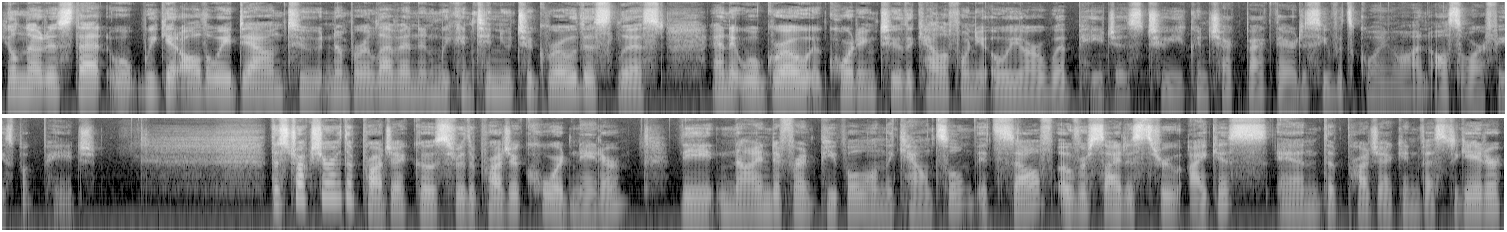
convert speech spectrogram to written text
You'll notice that we get all the way down to number 11 and we continue to grow this list and it will grow according to the California OER web pages too. You can check back there to see what's going on. Also our Facebook page. The structure of the project goes through the project coordinator, the nine different people on the council itself. Oversight is through ICAS and the project investigator,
